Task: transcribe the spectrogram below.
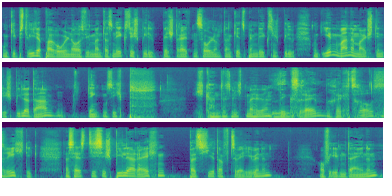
und gibst wieder Parolen aus, wie man das nächste Spiel bestreiten soll und dann geht's beim nächsten Spiel und irgendwann einmal stehen die Spieler da, denken sich, pff, ich kann das nicht mehr hören. Links rein, rechts raus. Richtig. Das heißt, diese Spiele erreichen basiert auf zwei Ebenen. Auf eben der einen,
